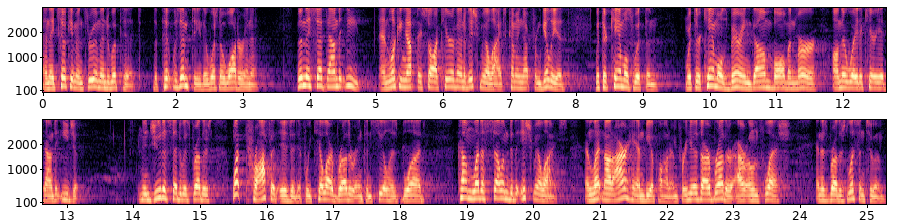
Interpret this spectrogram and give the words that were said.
and they took him and threw him into a pit. The pit was empty, there was no water in it. Then they sat down to eat, and looking up, they saw a caravan of Ishmaelites coming up from Gilead with their camels with them with their camels bearing gum, balm, and myrrh on their way to carry it down to Egypt. And then Judah said to his brothers, What profit is it if we kill our brother and conceal his blood? Come, let us sell him to the Ishmaelites, and let not our hand be upon him, for he is our brother, our own flesh. And his brothers listened to him.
